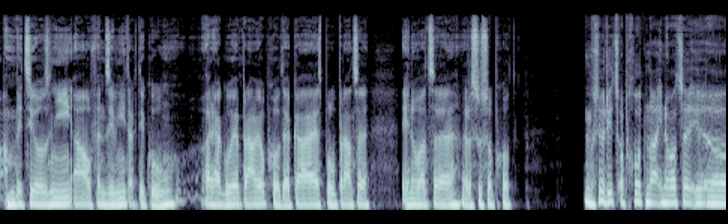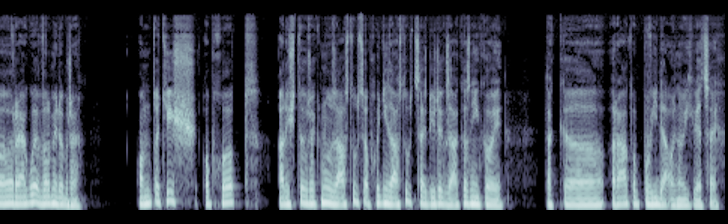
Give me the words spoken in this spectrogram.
ambiciozní a ofenzivní taktiku reaguje právě obchod. Jaká je spolupráce inovace versus obchod? Musím říct, obchod na inovace uh, reaguje velmi dobře. On totiž obchod, a když to řeknu zástupce, obchodní zástupce, když řekl zákazníkovi, tak rád opovídá o nových věcech.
